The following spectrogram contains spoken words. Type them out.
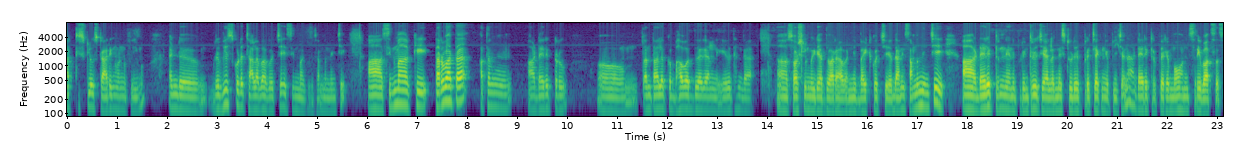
ఆర్టిస్టులు స్టారింగ్ ఉన్న ఫిల్ము. అండ్ రివ్యూస్ కూడా చాలా బాగా వచ్చాయి ఈ సినిమాకి సంబంధించి. ఆ సినిమాకి తర్వాత అతను ఆ డైరెక్టరు తన తాలూకు భావోద్వేగాల్ని ఏ విధంగా సోషల్ మీడియా ద్వారా అవన్నీ బయటకు వచ్చే దానికి సంబంధించి ఆ డైరెక్టర్ని నేను ఇప్పుడు ఇంటర్వ్యూ చేయాలని స్టూడియోకి ప్రత్యేకంగా పిలిచాను. ఆ డైరెక్టర్ పేరు మోహన్ శ్రీవాత్సస.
